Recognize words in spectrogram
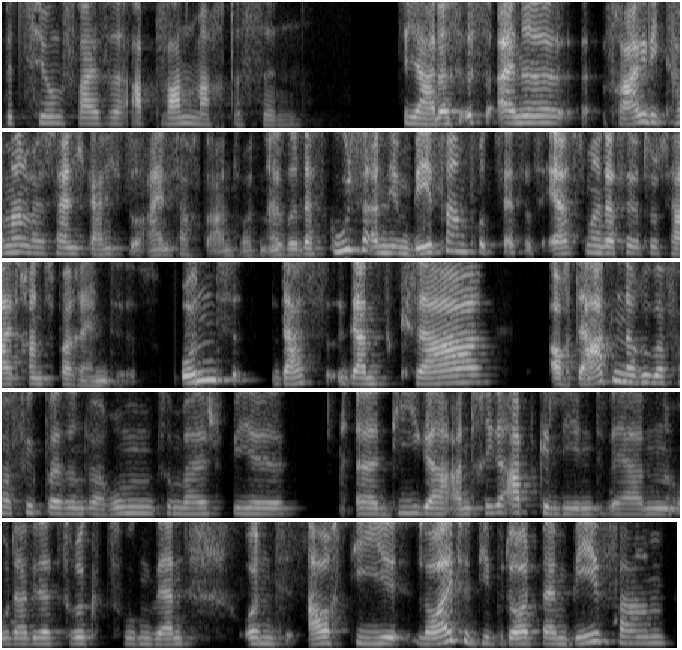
beziehungsweise ab wann macht es Sinn? Ja, das ist eine Frage, die kann man wahrscheinlich gar nicht so einfach beantworten. Also das Gute an dem BfArM-Prozess ist erstmal, dass er total transparent ist und dass ganz klar auch Daten darüber verfügbar sind, warum zum Beispiel äh, DIGA-Anträge abgelehnt werden oder wieder zurückgezogen werden. Und auch die Leute, die dort beim B-Farm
